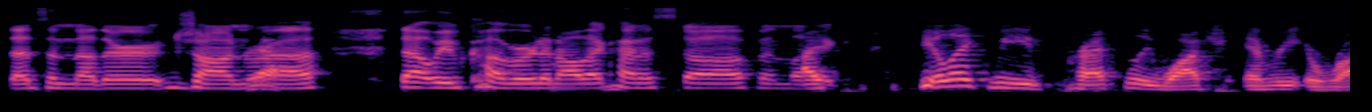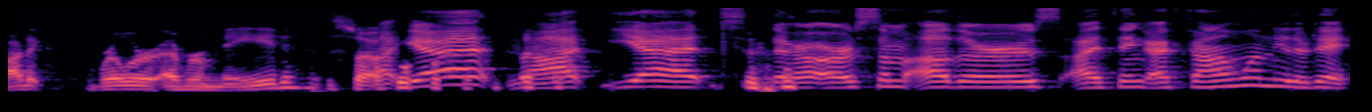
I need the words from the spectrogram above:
that's another genre that we've covered and all that kind of stuff and like I feel like we've practically watched every erotic thriller ever made. So not yet not yet. There are some others. I think i found one the other day.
